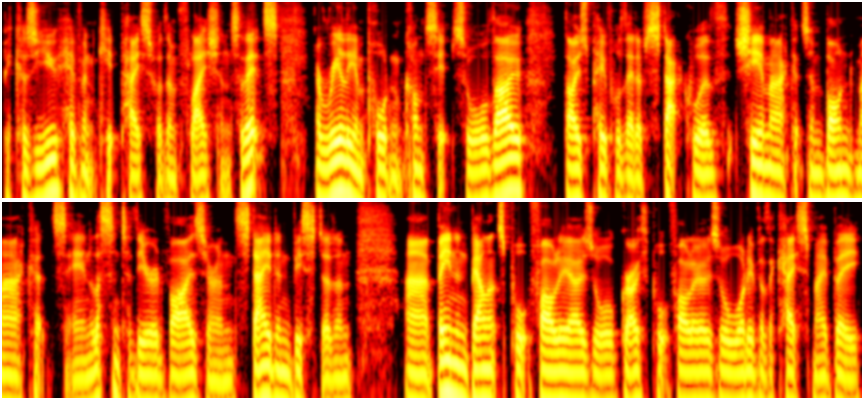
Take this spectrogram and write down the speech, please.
because you haven't kept pace with inflation. So that's a really important concept. So, although those people that have stuck with share markets and bond markets and listened to their advisor and stayed invested and uh, been in balanced portfolios or growth portfolios or whatever the case may be,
